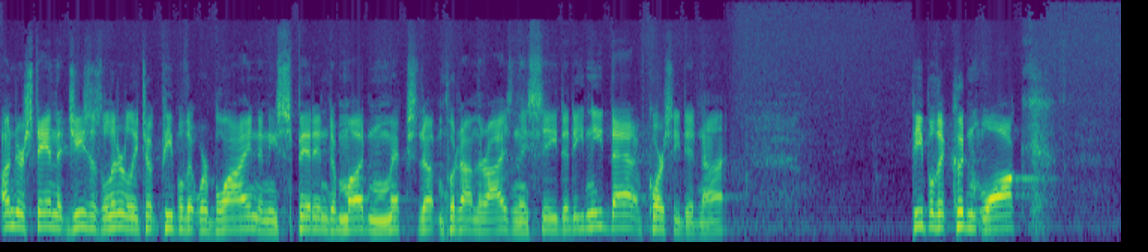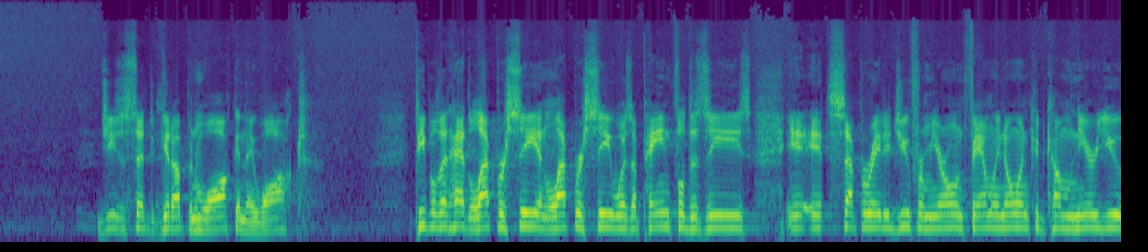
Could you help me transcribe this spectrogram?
understand that Jesus literally took people that were blind and he spit into mud and mixed it up and put it on their eyes and they see. Did he need that? Of course he did not. People that couldn't walk, Jesus said to get up and walk, and they walked. People that had leprosy, and leprosy was a painful disease. It, it, separated you from your own family. No one could come near you.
